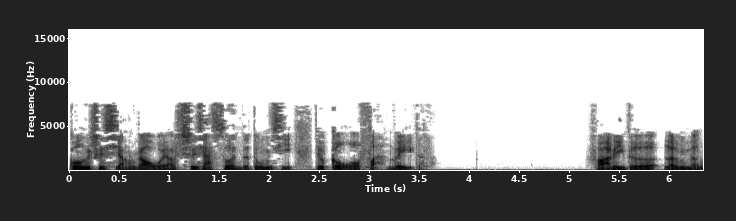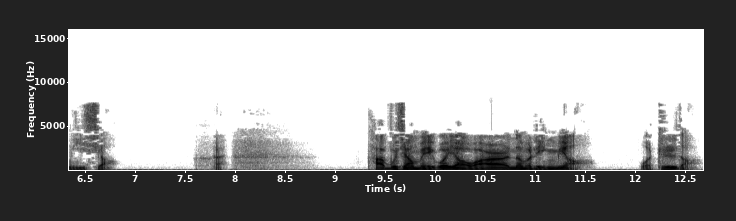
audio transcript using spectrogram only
光是想到我要吃下酸的东西，就够我反胃的了。法利德冷冷一笑：“他不像美国药丸那么灵妙，我知道，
